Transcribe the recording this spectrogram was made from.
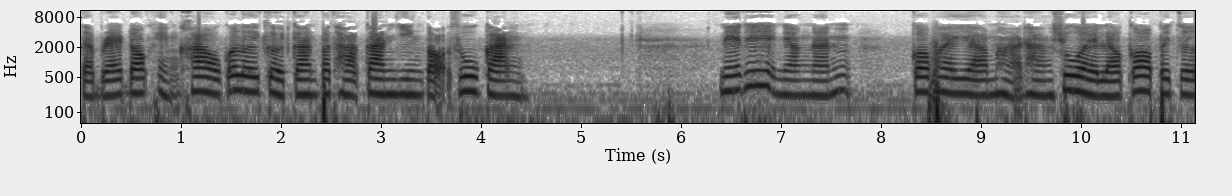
แต่แบรดด็อกเห็นเข้าก็เลยเกิดการประทะการยิงต่อสู้กัน เนทที่เห็นอย่างนั้น ก็พยายามหาทางช่วย แล้วก็ไปเจอ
